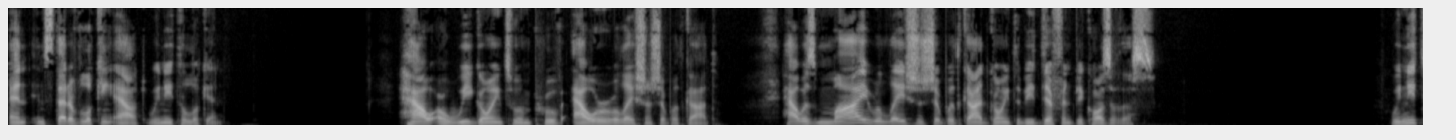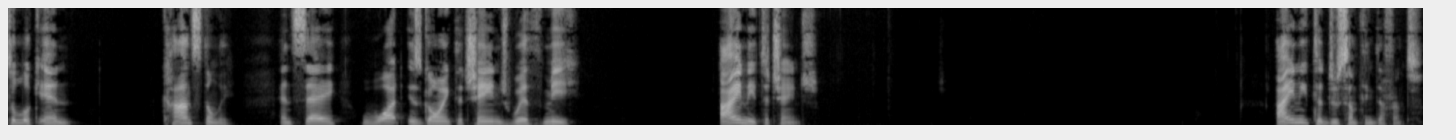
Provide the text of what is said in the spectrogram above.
And instead of looking out, we need to look in. How are we going to improve our relationship with God? How is my relationship with God going to be different because of this? We need to look in constantly and say, what is going to change with me? I need to change. I need to do something different.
